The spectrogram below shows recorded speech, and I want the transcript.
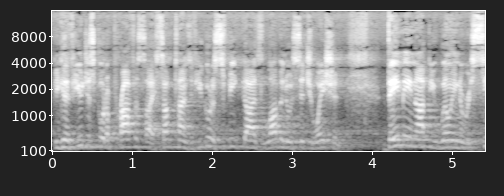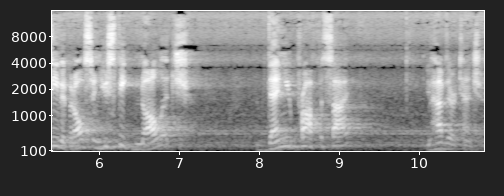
Because if you just go to prophesy, sometimes if you go to speak God's love into a situation, they may not be willing to receive it, but all of a sudden you speak knowledge, then you prophesy, you have their attention.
